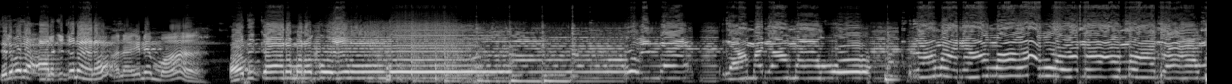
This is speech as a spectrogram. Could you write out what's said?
తెలియదా? వాళ్ళకి నాయన అలాగేనేమ్మా. అధికారమున గోవింద? రామ రామ ఓ. రామ రామ ఓ రామ రామ.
